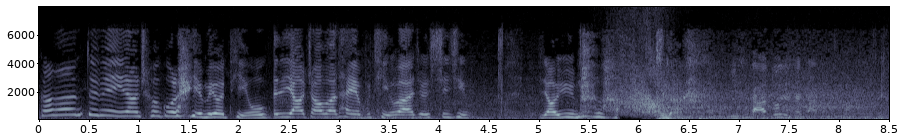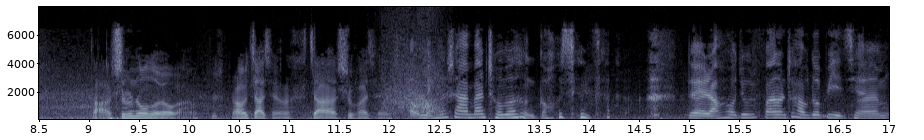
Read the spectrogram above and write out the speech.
刚刚对面一辆车过来也没有停，我要招吧，他也不停吧，就心情比较郁闷吧。济南。你是打了多久才打？打十分钟左右吧，然后加钱，加十块钱。我每天上下班成本很高，现在，对，然后就翻了差不多比以前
